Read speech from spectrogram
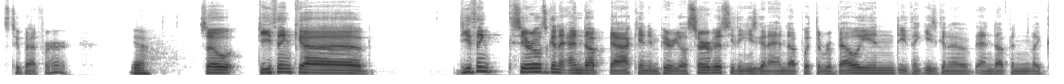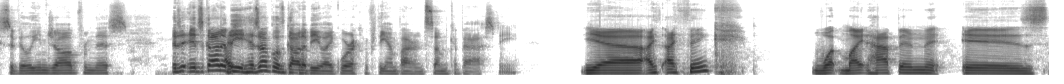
it's too bad for her. Yeah. So do you think uh do you think Syril's going to end up back in Imperial service? Do you think he's going to end up with the rebellion? Do you think he's going to end up in like civilian job from this? it's got to be his uncle's got to be like working for the empire in some capacity. Yeah, I I think what might happen is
